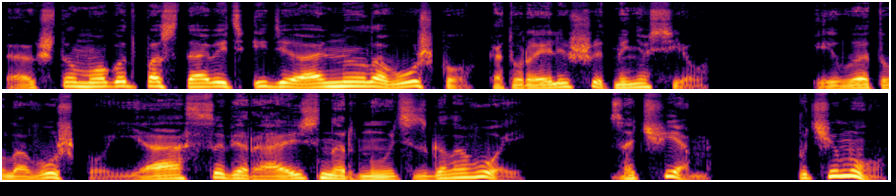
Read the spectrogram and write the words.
так что могут поставить идеальную ловушку, которая лишит меня сил. И в эту ловушку я собираюсь нырнуть с головой. Зачем? Почему?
